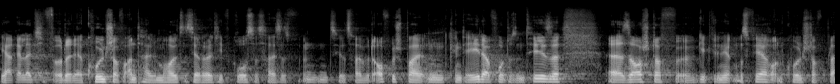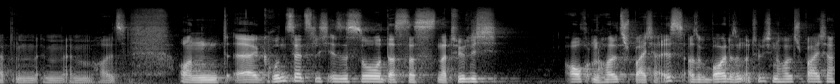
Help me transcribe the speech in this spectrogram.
ja, relativ, oder der Kohlenstoffanteil im Holz ist ja relativ groß. Das heißt, CO2 wird aufgespalten, kennt ja jeder Photosynthese. Sauerstoff geht in die Atmosphäre und Kohlenstoff bleibt im, im, im Holz. Und äh, grundsätzlich ist es so, dass das natürlich auch ein Holzspeicher ist. Also Gebäude sind natürlich ein Holzspeicher.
